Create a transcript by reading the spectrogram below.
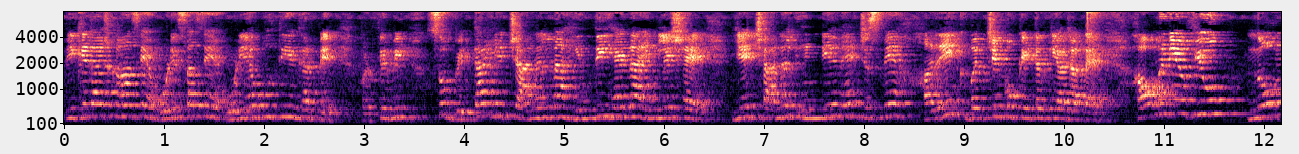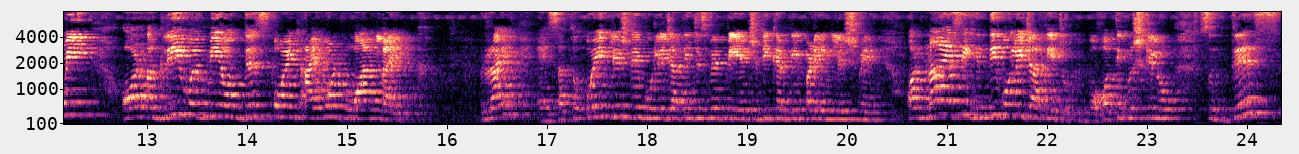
PK dash कहाँ से है? ओडिशा से है। ओडिया बोलती है घर पे बट फिर भी सो बेटा, ये चैनल ना हिंदी है, ना इंग्लिश है। ये चैनल इंडियन है, जिसमें हर एक बच्चे को केटर किया जाता है। How many of you know me और agree with me on this point I want one like right right? ऐसा तो कोई इंग्लिश नहीं बोली जाती जिसमें पीएचडी करनी पड़े इंग्लिश में। और ना ऐसी हिंदी बोली जाती है, जो कि बहुत ही मुश्किल हो। So this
